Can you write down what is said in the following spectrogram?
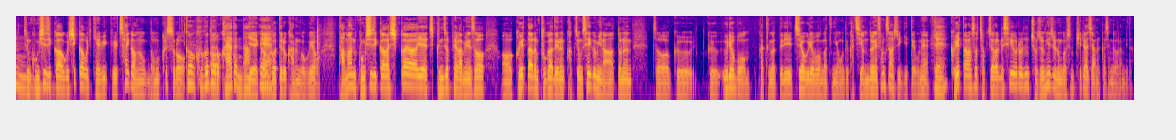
음. 지금 공시지가하고 시가하고 갭이 그 차이가 너무, 너무 클수록 그건 그거대로 어, 가야 된다. 예, 그건 예. 그것대로 가는 거고요. 다만 공시지가가 시가에 근접해 가면서 어, 그에 따른 부과되는 각종 세금이나 또는 저그 그 의료보험 같은 것들이 지역 의료보험 같은 경우도 같이 연동해 상승할 수 있기 때문에 예. 그에 따라서 적절하게 세율을 좀 조정해 주는 것은 필요하지 않을까 생각을 합니다.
